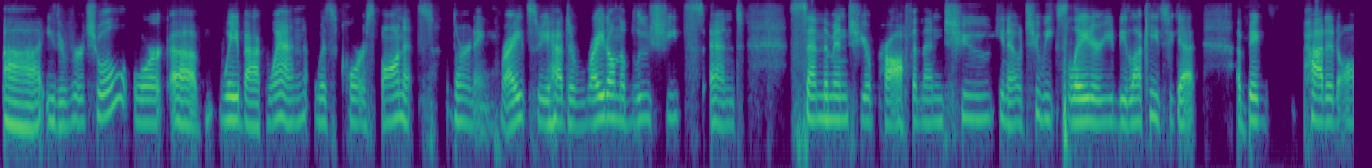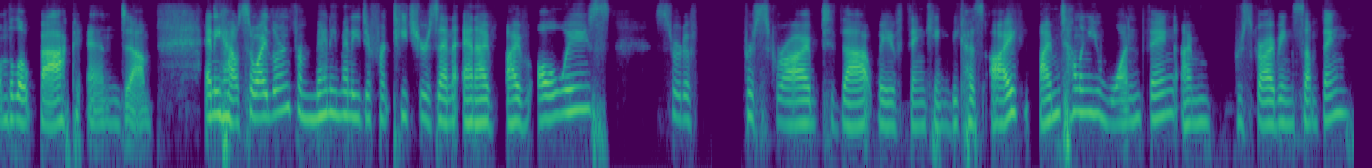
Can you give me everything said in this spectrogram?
uh, either virtual or uh, way back when was correspondence learning, right? So you had to write on the blue sheets and send them into your prof, and then two, you know, two weeks later, you'd be lucky to get a big padded envelope back. And um, anyhow, so I learned from many, many different teachers, and and I've I've always sort of prescribed to that way of thinking because I I'm telling you one thing, I'm prescribing something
